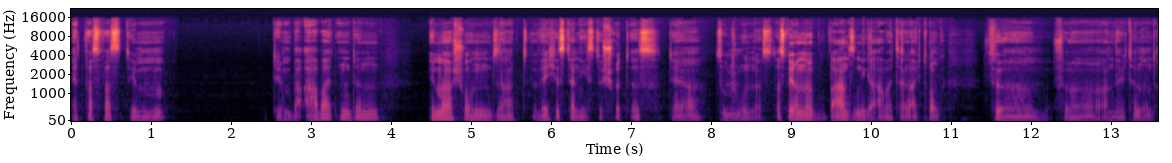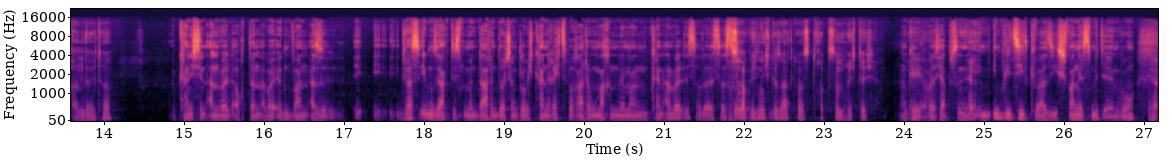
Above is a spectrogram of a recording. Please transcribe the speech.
etwas, was dem, dem Bearbeitenden immer schon sagt, welches der nächste Schritt ist, der zu mhm. tun ist. Das wäre eine wahnsinnige Arbeitserleichterung für, für Anwältinnen und Anwälte kann ich den Anwalt auch dann aber irgendwann, also du hast eben gesagt, man darf in Deutschland, glaube ich, keine Rechtsberatung machen, wenn man kein Anwalt ist, oder ist das, das so? Das habe ich nicht gesagt, aber ist trotzdem richtig. Okay, aber ich habe es ja. implizit quasi, schwang es mit irgendwo. Ja.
